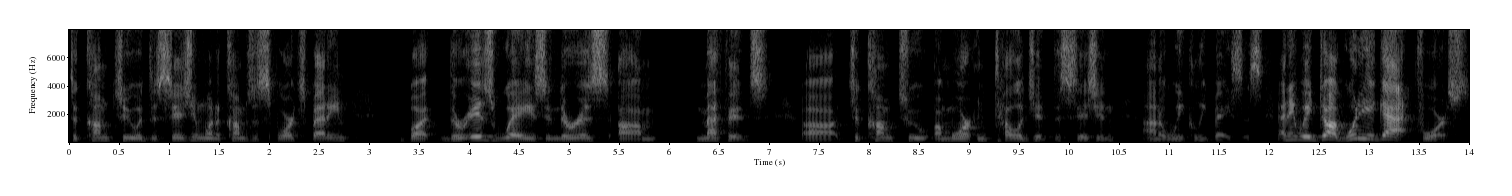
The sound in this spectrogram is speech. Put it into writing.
to come to a decision when it comes to sports betting, but there is ways and there is um, methods uh, to come to a more intelligent decision on a weekly basis. Anyway, Doug, what do you got for us?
